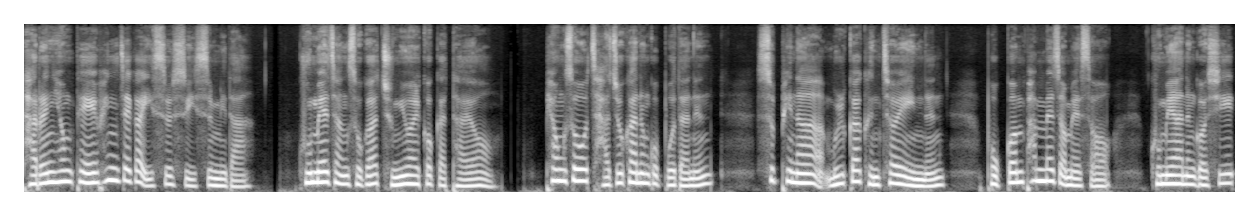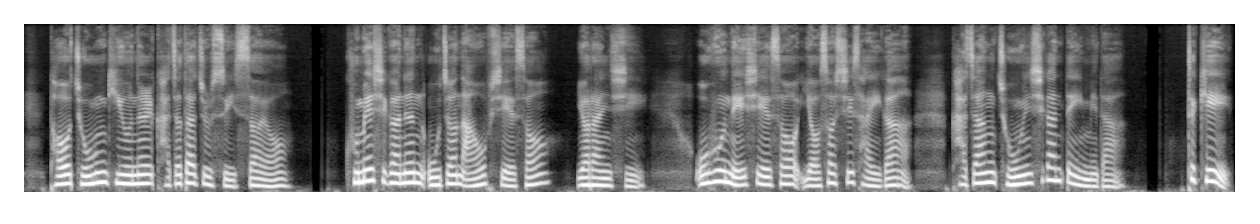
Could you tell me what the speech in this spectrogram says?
다른 형태의 횡재가 있을 수 있습니다. 구매 장소가 중요할 것 같아요. 평소 자주 가는 곳보다는 숲이나 물가 근처에 있는 복권 판매점에서 구매하는 것이 더 좋은 기운을 가져다 줄 수 있어요. 구매 시간은 오전 9시에서 11시, 오후 4시에서 6시 사이가 가장 좋은 시간대입니다. 특히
